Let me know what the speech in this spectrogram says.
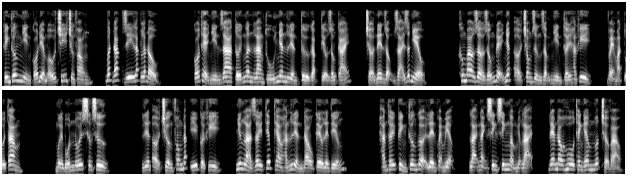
Kình thương nhìn có điểm ấu trĩ Trường Phong, bất đắc dĩ lắc lắc đầu. Có thể nhìn ra tới ngân lang thú nhân liền từ gặp tiểu giống cái, trở nên rộng rãi rất nhiều. Không bao giờ giống đệ nhất ở trong rừng rậm nhìn thấy hắn khi, vẻ mặt tối tăm. 14 núi xương sư. Liên ở trường phong đắc ý cười khi, nhưng là dây tiếp theo hắn liền đau kêu lên tiếng. Hắn thấy kình thương gợi lên khoẻ miệng, lại ngạnh sinh sinh ngậm miệng lại, đem đau hô thành âm nuốt trở vào.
